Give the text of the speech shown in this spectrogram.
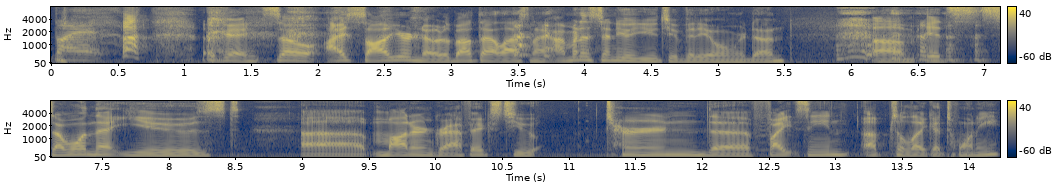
But Okay, so I saw your note about that last night. I'm gonna send you a YouTube video when we're done. Um, it's someone that used uh, modern graphics to turn the fight scene up to like a 20.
